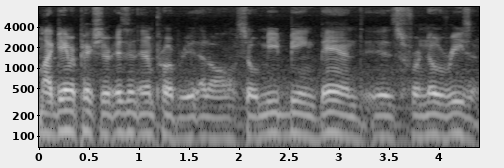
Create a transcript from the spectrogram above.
my gamer picture isn't inappropriate at all. So me being banned is for no reason.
